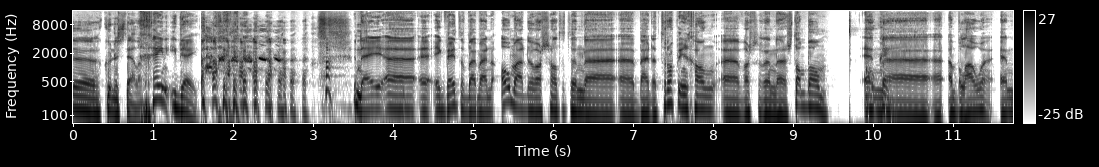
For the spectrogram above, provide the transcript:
uh, vast kunnen stellen? Geen idee. nee, ik weet dat bij mijn oma er was altijd een bij de trapingang was er een stamboom. En okay. een blauwe. En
